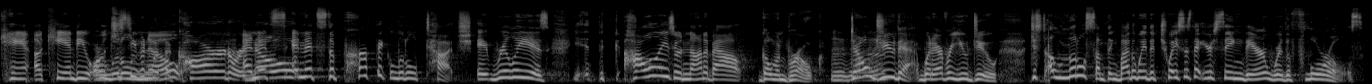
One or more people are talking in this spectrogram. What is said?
can, a candy or, or a little just even note. with a card or and note. It's, and it's the perfect little touch. It really is. The holidays are not about going broke. Mm -hmm. Don't do that, whatever you do. Just a little something. By the way, the choices that you're seeing there were the florals.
